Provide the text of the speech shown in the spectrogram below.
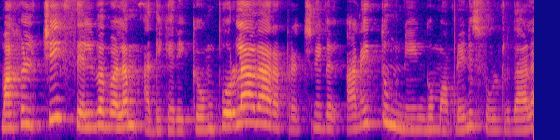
மகிழ்ச்சி செல்வ வளம் அதிகரிக்கும். பொருளாதார பிரச்சனைகள் அனைத்தும் நீங்கும் அப்படின்னு சொல்கிறதால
